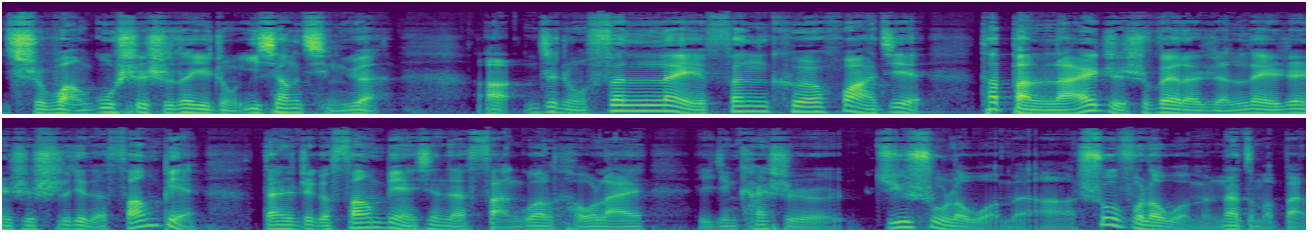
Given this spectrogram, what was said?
是罔顾事实的一种一厢情愿啊！这种分类、分科、划界，它本来只是为了人类认识世界的方便，但是这个方便现在反过头来，已经开始拘束了我们啊，束缚了我们。那怎么办？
